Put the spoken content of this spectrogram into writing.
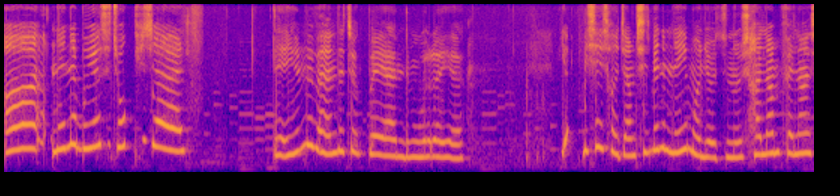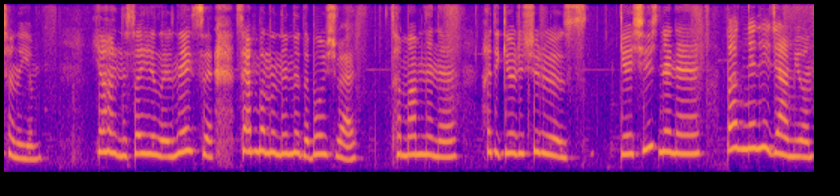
Aa nene bu yaşı çok güzel. Değil mi? Ben de çok beğendim burayı. Ya bir şey soracağım. Siz benim neyim oluyorsunuz? Halam falan sanayım. Yani sayılır. Neyse. Sen bana nene de boş ver. Tamam nene. Hadi görüşürüz. Görüşürüz nene. Bak ne diyeceğim Yun.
